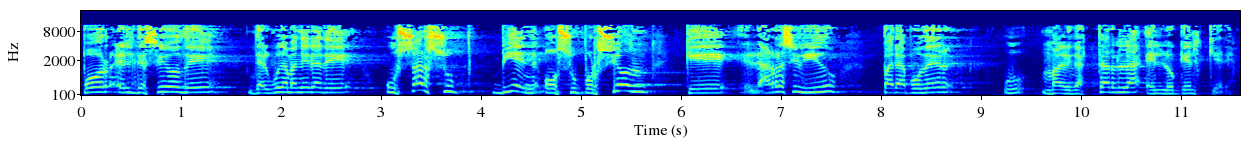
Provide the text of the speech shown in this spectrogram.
por el deseo de, de alguna manera, de usar su bien o su porción que ha recibido para poder malgastarla en lo que él quiere.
